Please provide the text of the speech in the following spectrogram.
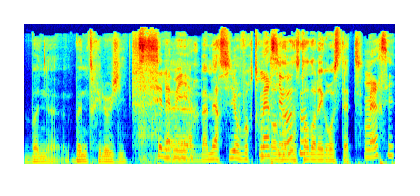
bonne, bonne trilogie. C'est la meilleure. bah merci, on vous retrouve Merci dans un instant dans les grosses têtes. Merci.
